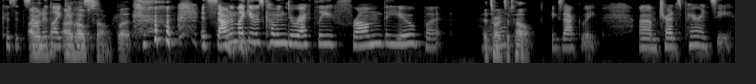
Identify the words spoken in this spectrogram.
because it I would, sounded like I it would was. hope so, but it sounded like it was coming directly from the U, but it's hard know. to tell. Exactly. Um, transparency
